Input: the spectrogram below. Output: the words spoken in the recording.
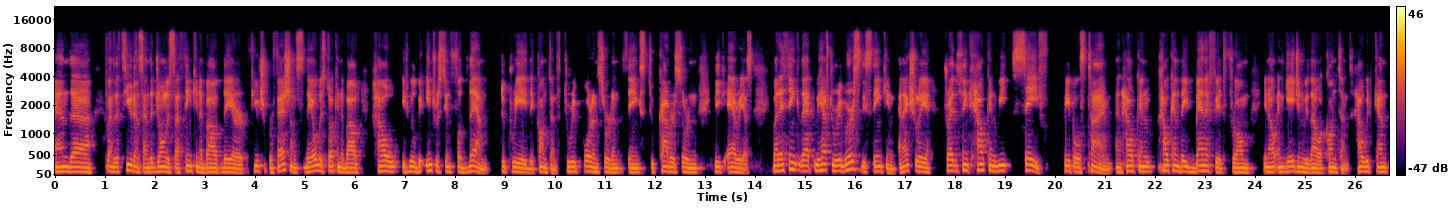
and uh, when the students and the journalists are thinking about their future professions they're always talking about how it will be interesting for them to create the content, to report on certain things, to cover certain big areas. But I think that we have to reverse this thinking and actually try to think how can we save people's time and how can how can they benefit from you know engaging with our content how it can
